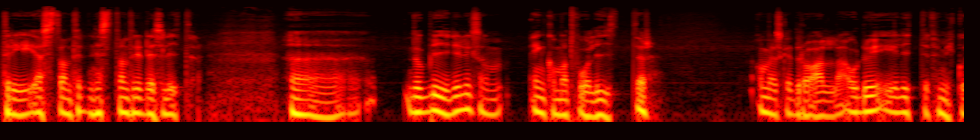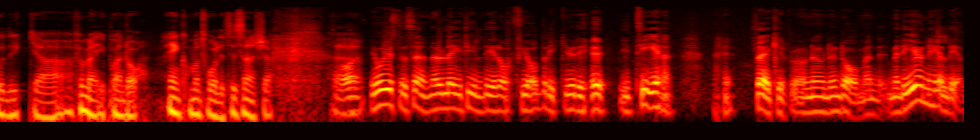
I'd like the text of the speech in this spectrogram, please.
tre, nästan, nästan tre deciliter. Uh, då blir det liksom 1,2 liter om jag ska dra alla. Och det är lite för mycket att dricka för mig på en dag. 1,2 liter sencha. Ja, jo just det, sen när du lägger till det då, för jag dricker ju det i te. säkert under en dag. Men, men det är ju en hel del.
